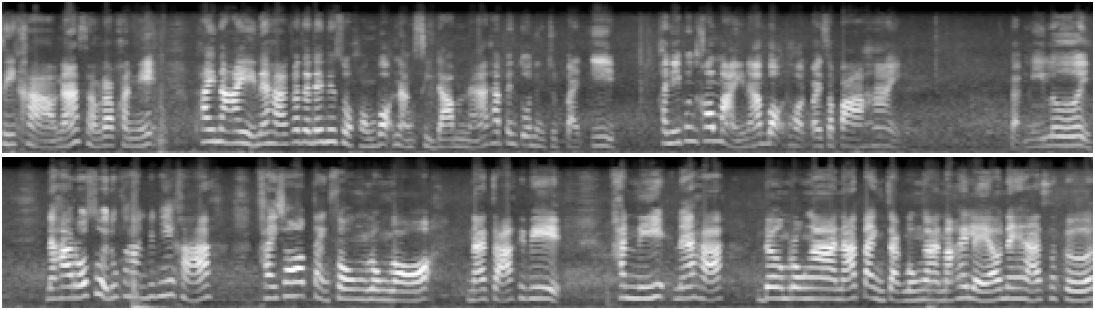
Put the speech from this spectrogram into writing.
สีขาวนะสำหรับคันนี้ ภายในนะคะก็จะได้ในส่วนของเบาะหนังสีดำนะ ถ้าเป็นตัว 1.8 E คันนี้เพิ่งเข้าใหม่นะ เบาะถอดไปสปาให้ แบบนี้เลยนะคะ รถสวยทุกคันพี่ๆคะใครชอบแต่งทรงลงล้อนะจ๊ะพี่ๆคันนี้นะคะเดิมโรงงานนะ แต่งจากโรงงานมาให้แล้วนะคะสเกิร์ต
